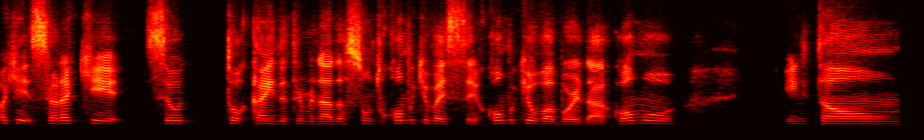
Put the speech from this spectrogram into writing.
ok, será que se eu tocar em determinado assunto, como que vai ser? Como que eu vou abordar? Como. Então,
